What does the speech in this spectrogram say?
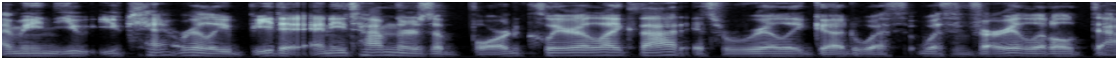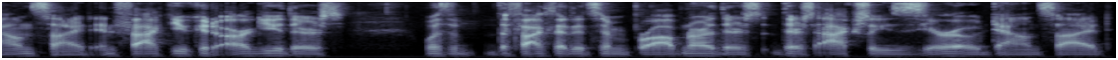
I mean, you you can't really beat it. Anytime there's a board clear like that, it's really good with with very little downside. In fact, you could argue there's with the fact that it's in Brobnar, there's there's actually zero downside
